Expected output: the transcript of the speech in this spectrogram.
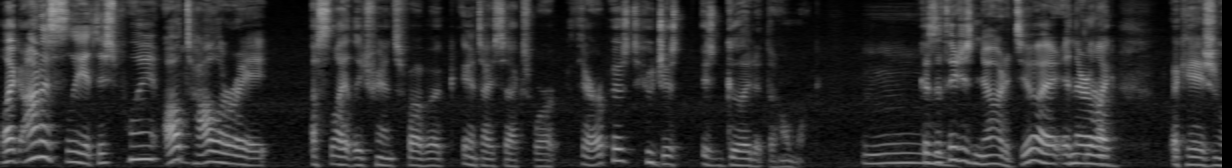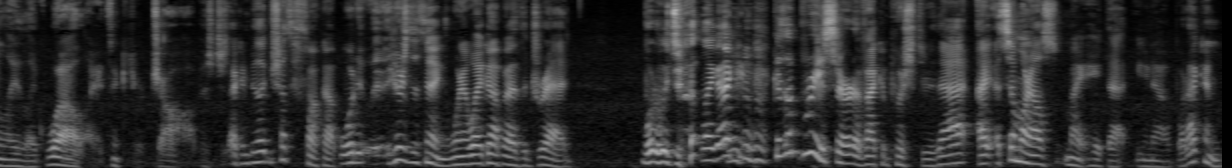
Like honestly, at this point, I'll tolerate a slightly transphobic anti-sex work therapist who just is good at the homework. Because if they just know how to do it, and they're Mm. Yeah. like occasionally like, "Well, I think your job is just," I can be like, "Shut the fuck up." What? do- Here's the thing: when I wake up, I have the dread. What do we do? Like I can, because I'm pretty assertive. I can push through that. I someone else might hate that, you know, but I can.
